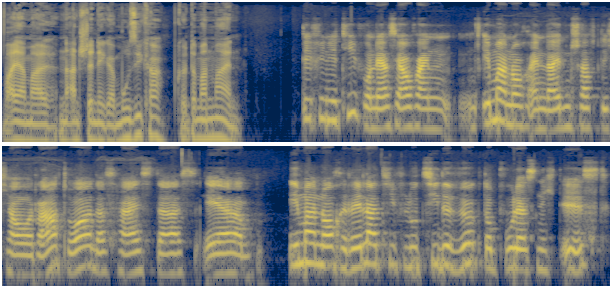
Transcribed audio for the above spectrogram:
war ja mal ein anständiger Musiker, könnte man meinen. Definitiv. Und er ist ja auch ein, immer noch ein leidenschaftlicher Orator. Das heißt, dass er immer noch relativ lucide wirkt, obwohl er es nicht ist.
